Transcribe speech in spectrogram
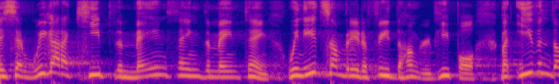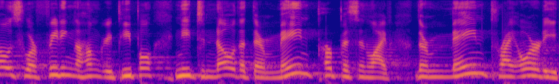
They said, we got to keep the main thing the main thing. We need somebody to feed the hungry people, but even those who are feeding the hungry people need to know that their main purpose in life, their main priority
